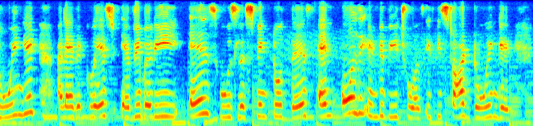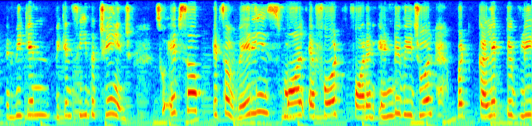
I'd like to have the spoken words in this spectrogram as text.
doing it and i request everybody else who's listening to this and all the individuals if we start doing it then we can we can see the change. So it's a it's a very small effort for an individual but collectively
